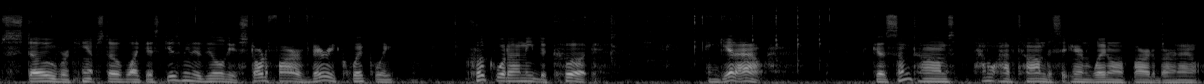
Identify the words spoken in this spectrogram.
stove or camp stove like this gives me the ability to start a fire very quickly, cook what I need to cook, and get out because sometimes I don't have time to sit here and wait on a fire to burn out.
